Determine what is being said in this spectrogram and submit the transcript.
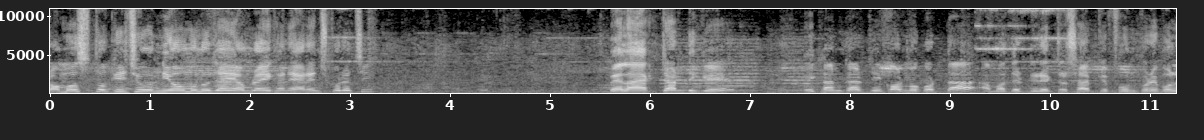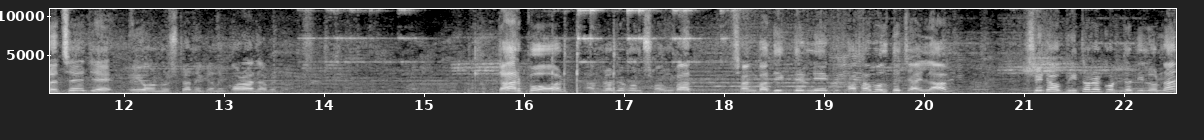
সমস্ত কিছু নিয়ম অনুযায়ী আমরা এখানে অ্যারেঞ্জ করেছি। বেলা একটার দিকে এখানকার যে কর্মকর্তা, আমাদের ডিরেক্টর সাহেবকে ফোন করে বলেছে যে এই অনুষ্ঠান এখানে করা যাবে না। তারপর আমরা যখন সংবাদ, সাংবাদিকদের নিয়ে একটু কথা বলতে চাইলাম, সেটাও ভিতরে করতে দিল না,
